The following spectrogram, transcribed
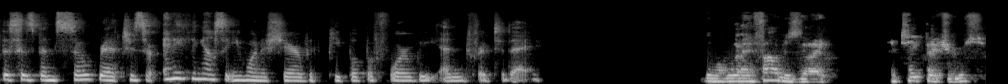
this has been so rich. Is there anything else that you want to share with people before we end for today? What I found is that I, I take pictures.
